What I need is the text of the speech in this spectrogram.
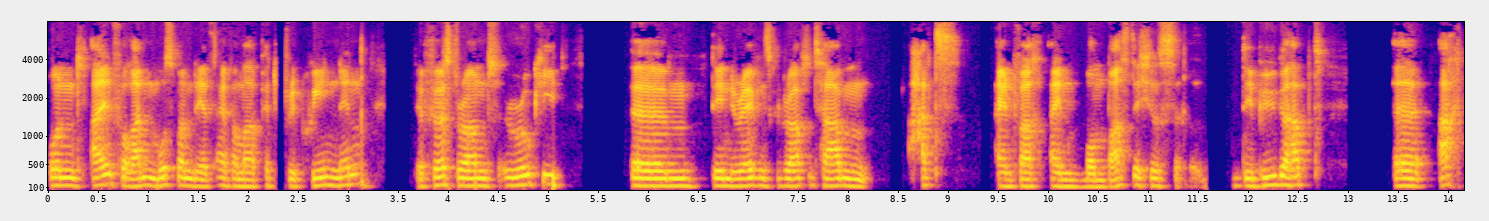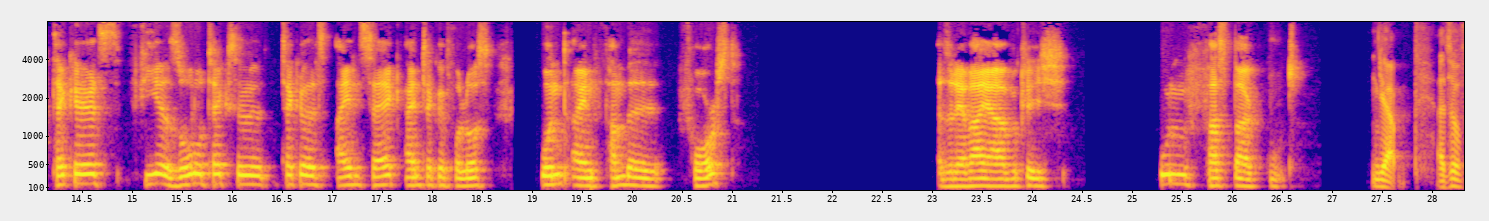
und allen voran muss man jetzt einfach mal Patrick Queen nennen. Der First Round Rookie, ähm, den die Ravens gedraftet haben, hat einfach ein bombastisches Debüt gehabt. Äh, acht Tackles, vier Solo-Tackles, ein Sack, ein Tackle for Loss und ein Fumble forced. Also der war ja wirklich unfassbar gut. Ja, also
